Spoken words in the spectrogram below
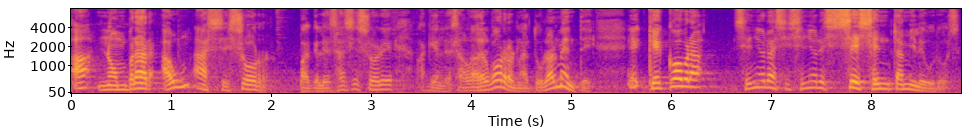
a nombrar a un asesor para que les asesore a quien les salga del gorro, naturalmente, eh, que cobra, señoras y señores, 60.000 euros.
